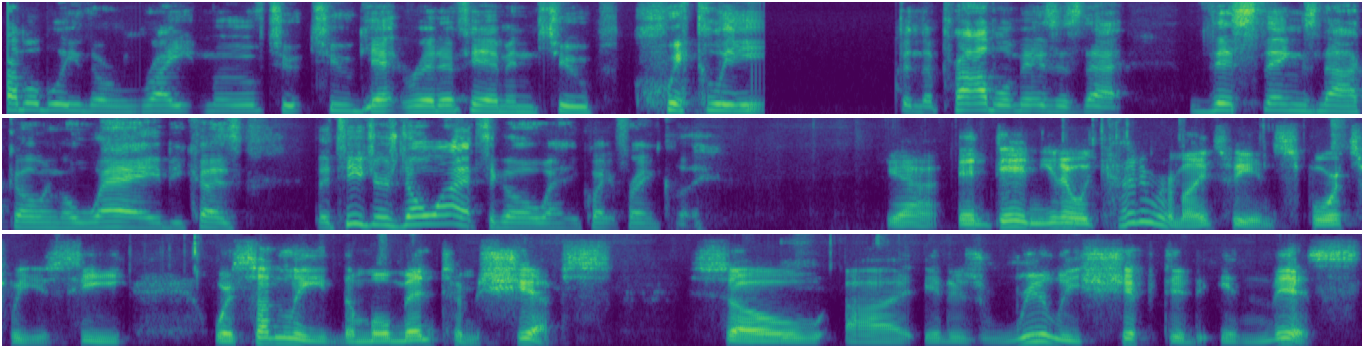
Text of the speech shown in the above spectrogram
probably the right move to to get rid of him and to quickly and the problem is is that this thing's not going away because the teachers don't want it to go away quite frankly yeah and dan you know it kind of reminds me in sports where you see where suddenly the momentum shifts so uh, it is really shifted in this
